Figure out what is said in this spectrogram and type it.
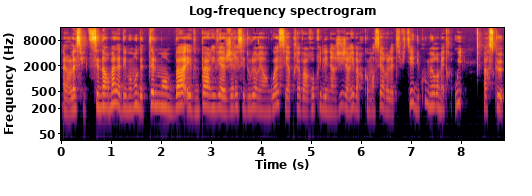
Alors la suite. C'est normal à des moments d'être tellement bas et de ne pas arriver à gérer ses douleurs et angoisses et après avoir repris de l'énergie, j'arrive à recommencer à relativité et du coup me remettre. Oui, parce que,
